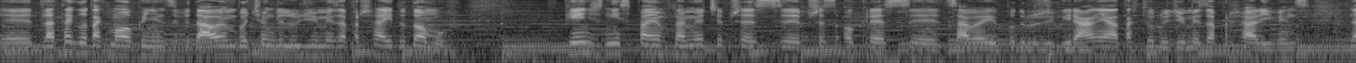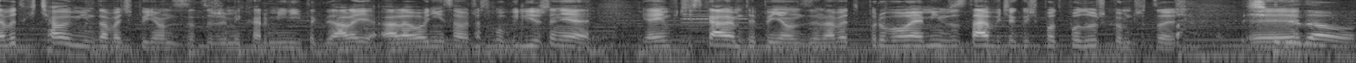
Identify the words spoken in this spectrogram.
e, dlatego tak mało pieniędzy wydałem, bo ciągle ludzie mnie zapraszali do domów. 5 dni spałem w namiocie przez, e, przez okres e, całej podróży w Iranie, a tak to ludzie mnie zapraszali, więc nawet chciałem im dawać pieniądze za to, że mnie karmili i tak dalej, ale oni cały czas mówili, że nie. Ja im wciskałem te pieniądze, nawet próbowałem im zostawić jakoś pod poduszką czy coś. Się E, nie dało.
